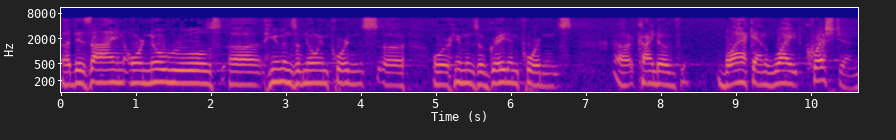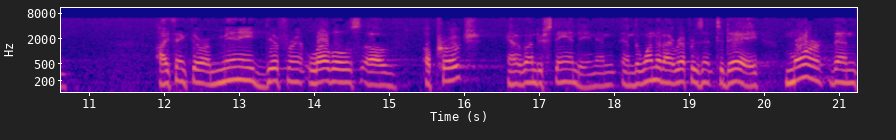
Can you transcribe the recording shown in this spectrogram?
uh, design or no rules, uh, humans of no importance uh, or humans of great importance uh, kind of black and white question. I think there are many different levels of approach and of understanding. And, and the one that I represent today, more than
